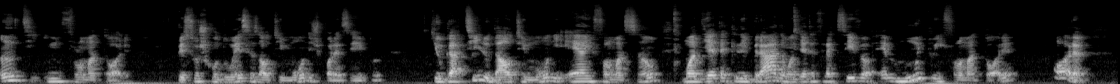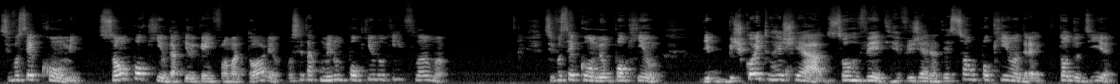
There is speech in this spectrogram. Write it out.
anti-inflamatório. Pessoas com doenças autoimunes, por exemplo, que o gatilho da autoimune é a inflamação, uma dieta equilibrada, uma dieta flexível é muito inflamatória. Ora, se você come só um pouquinho daquilo que é inflamatório, você está comendo um pouquinho do que inflama. Se você come um pouquinho de biscoito recheado, sorvete, refrigerante, é só um pouquinho, André, todo dia,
